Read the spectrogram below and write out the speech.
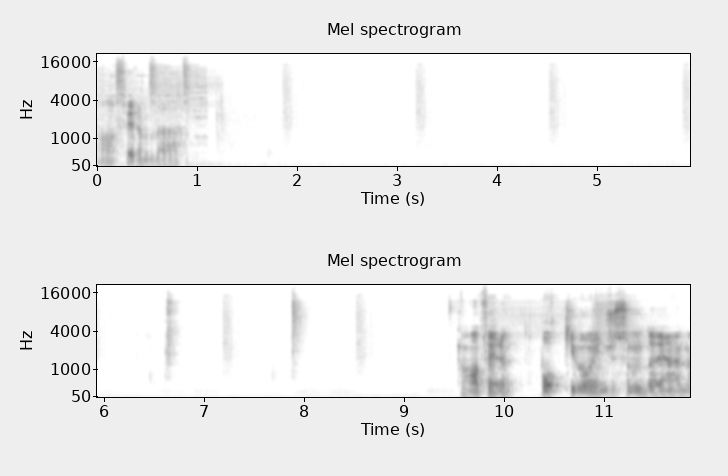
Aferin be. Aferin. Bok gibi oyuncusun da yani.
